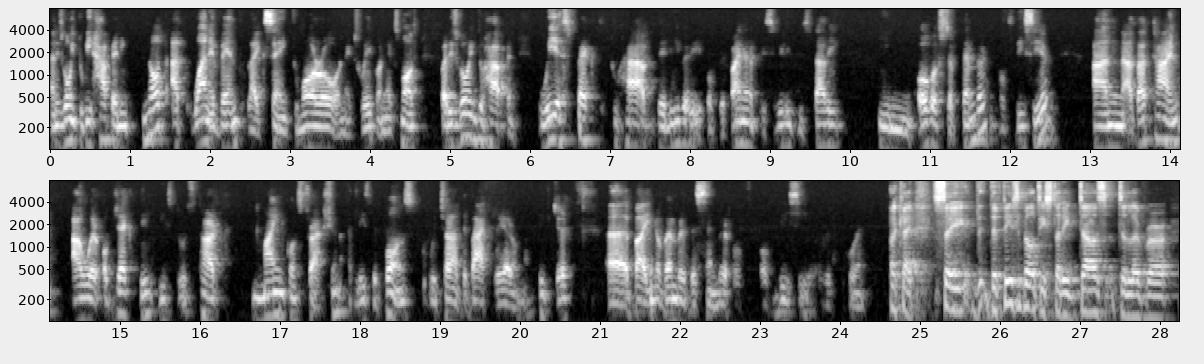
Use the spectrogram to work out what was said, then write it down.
and it's going to be happening not at one event like saying tomorrow or next week or next month, but it's going to happen. We expect to have delivery of the final feasibility study in August, September of this year, and at that time, our objective is to start mine construction, at least the ponds, which are at the back there on my picture, uh, by November, December of, of this year, Okay, so the, the feasibility study does deliver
